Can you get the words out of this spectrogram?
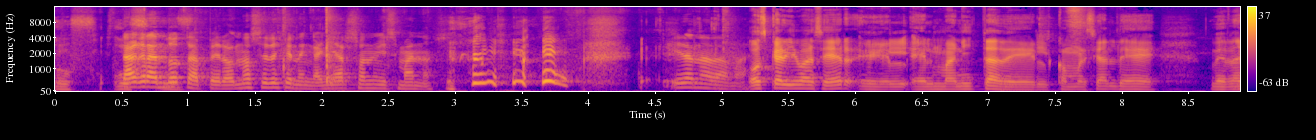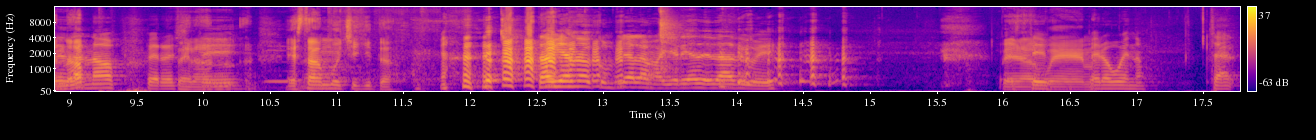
uff. Está grandota, pero no se dejen engañar, son mis manos. Irá nada más. Oscar iba a ser el, el manita del comercial de, de De pero pero este. estaba muy chiquito. Todavía no cumplía la mayoría de edad, güey. Pero Este, bueno. Pero bueno. O sea,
